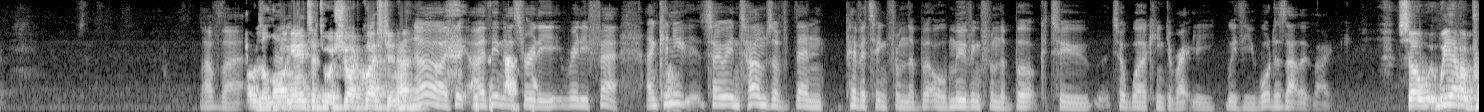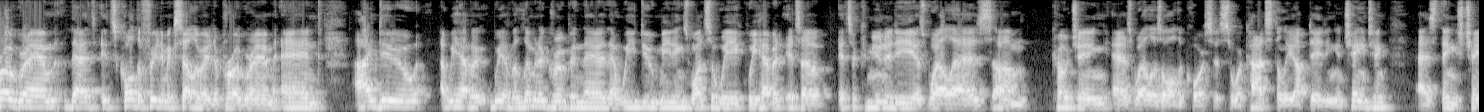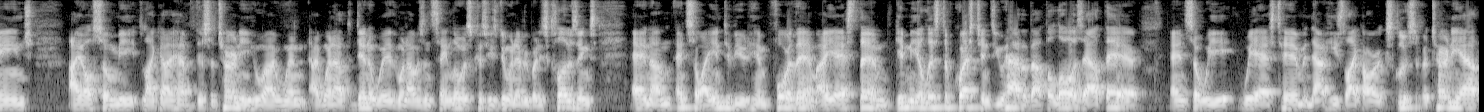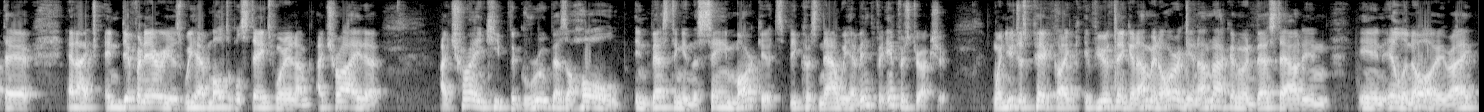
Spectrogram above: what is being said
Love that. That was a long answer to a short question, huh? No, I think I think that's really really fair. And can you so in terms of then pivoting from the book or moving from the book to to working directly with you, what does that look like? So we have a program that it's called the Freedom Accelerator program, and I do. We have a we have a limited group in there that we do meetings once a week. We have it. It's a it's a community as well as um, coaching as well as all the courses. So we're constantly updating and changing as things change. I also meet like I have this attorney who I went I went out to dinner with when I was in St. Louis because he's doing everybody's closings, and um and so I interviewed him for them. I asked them, give me a list of questions you have about the laws out there, and so we we asked him, and now he's like our exclusive attorney out there. And I in different areas we have multiple states we're in. I'm, I try to. I try and keep the group as a whole investing in the same markets because now we have infra- infrastructure when you just pick like if you're thinking I'm in Oregon, I'm not going to invest out in in Illinois, right?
